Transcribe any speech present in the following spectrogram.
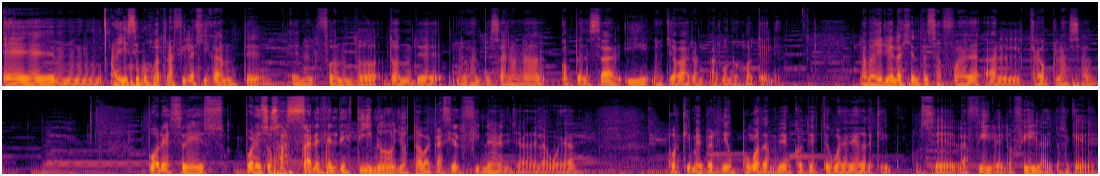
Eh, ahí hicimos otra fila gigante en el fondo donde nos empezaron a compensar y nos llevaron a algunos hoteles. La mayoría de la gente se fue al Crown Plaza. Por, ese, por esos azares del destino, yo estaba casi al final ya de la weá. Porque me perdí un poco también con este hueveo de que, no sé, la fila y la fila y no sé qué.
